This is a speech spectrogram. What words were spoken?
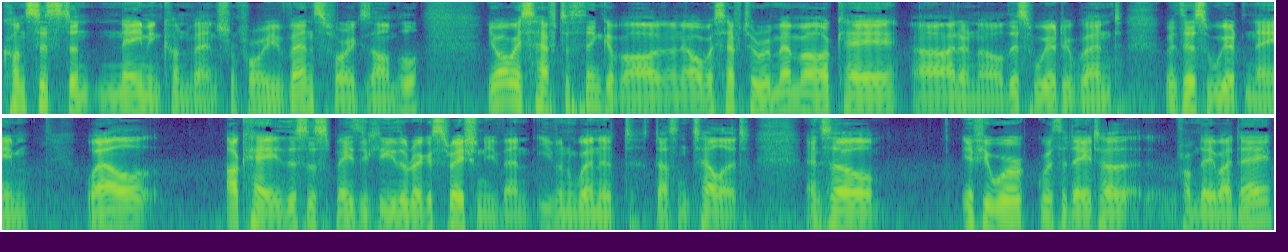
consistent naming convention for events, for example, you always have to think about and you always have to remember. Okay, uh, I don't know this weird event with this weird name. Well, okay, this is basically the registration event, even when it doesn't tell it. And so, if you work with the data from day by day,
